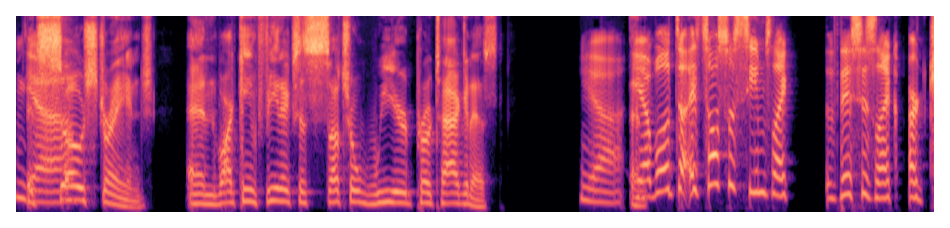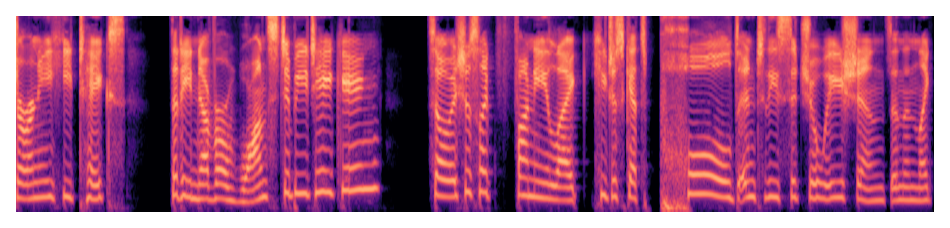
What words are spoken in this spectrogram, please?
Yeah. It's so strange. And Joaquin Phoenix is such a weird protagonist. Yeah. And- yeah. Well, it, it also seems like this is like a journey he takes that he never wants to be taking. So it's just like funny. Like he just gets pulled into these situations and then like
